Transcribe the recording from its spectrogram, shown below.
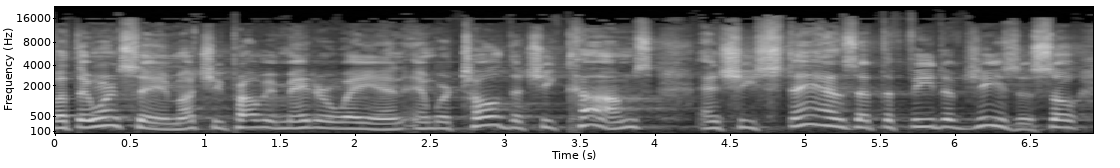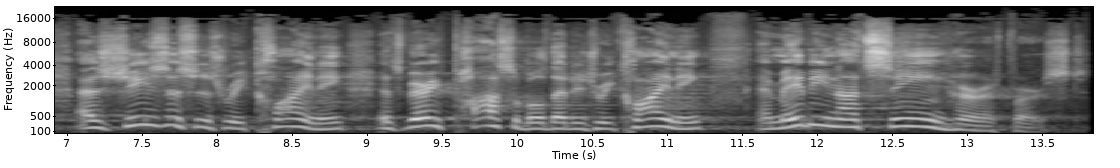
But they weren't saying much. She probably made her way in, and we're told that she comes and she stands at the feet of Jesus. So, as Jesus is reclining, it's very possible that he's reclining and maybe not seeing her at first.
